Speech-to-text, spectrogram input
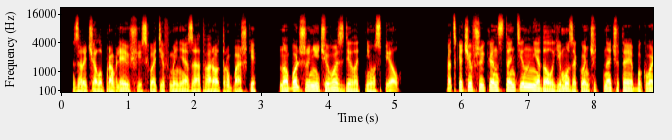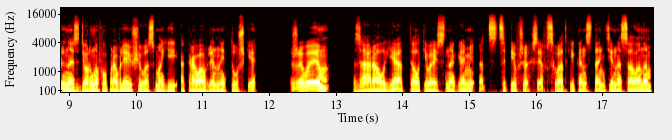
— зарычал управляющий, схватив меня за отворот рубашки, но больше ничего сделать не успел. Подскочивший Константин не дал ему закончить начатое, буквально сдернув управляющего с моей окровавленной тушки. «Живым!» — заорал я, отталкиваясь ногами от сцепившихся в схватке Константина с Аланом,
